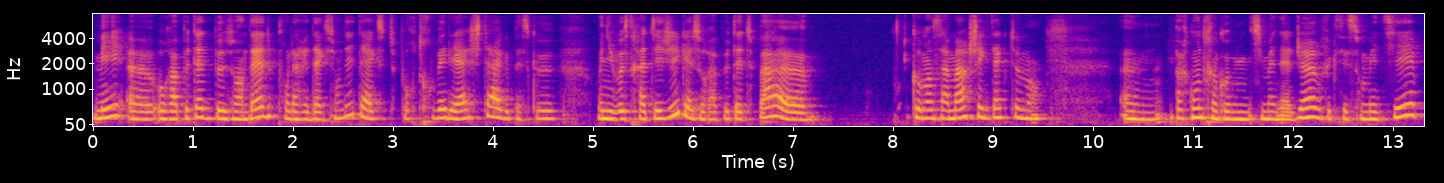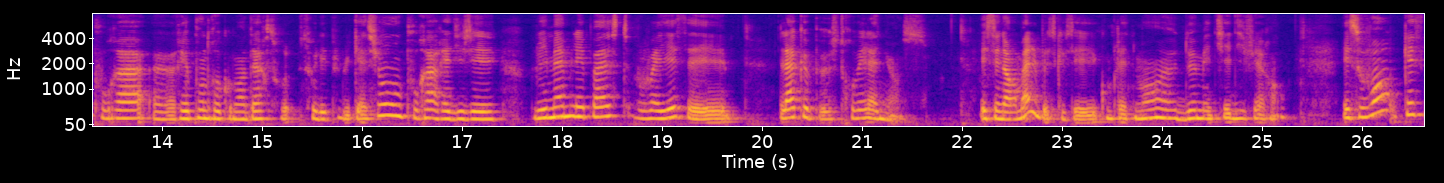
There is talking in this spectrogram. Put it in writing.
mais euh, aura peut-être besoin d'aide pour la rédaction des textes, pour trouver les hashtags, parce que au niveau stratégique, elle saura peut-être pas euh, comment ça marche exactement. Euh, par contre, un community manager, vu que c'est son métier, pourra répondre aux commentaires sous les publications, pourra rédiger lui-même les posts. Vous voyez, c'est là que peut se trouver la nuance. Et c'est normal parce que c'est complètement euh, deux métiers différents. Et souvent, qu'est-ce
